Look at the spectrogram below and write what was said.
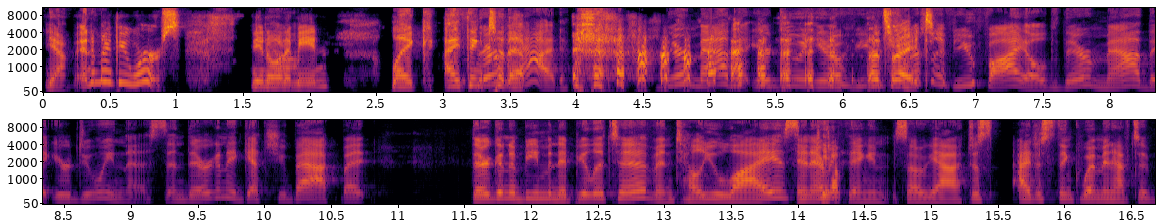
Yeah, and it might be worse. You know yeah. what I mean? Like I think they're to that mad. they're mad that you're doing, you know, you, That's right. If you filed, they're mad that you're doing this and they're going to get you back, but they're going to be manipulative and tell you lies and everything. Yep. And so yeah, just I just think women have to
